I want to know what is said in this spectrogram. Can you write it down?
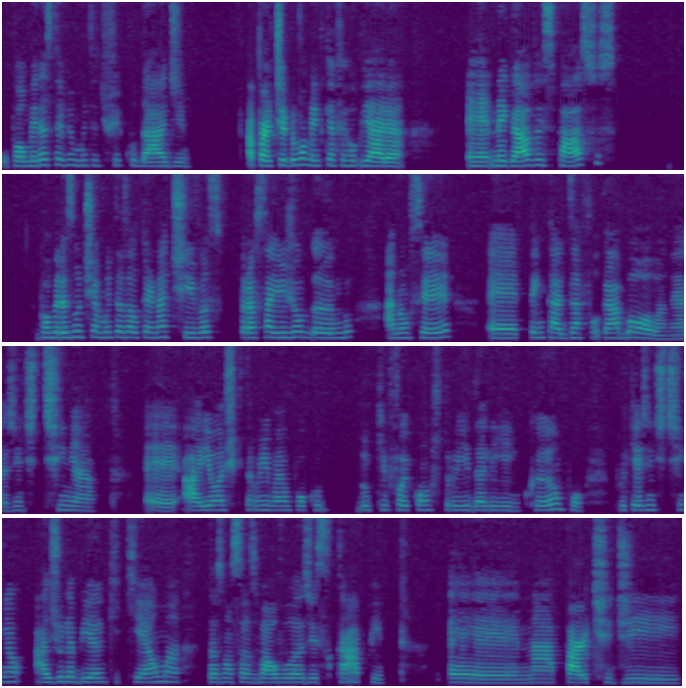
O Palmeiras teve muita dificuldade a partir do momento que a Ferroviária é, negava espaços. O Palmeiras não tinha muitas alternativas para sair jogando, a não ser é, tentar desafogar a bola, né? A gente tinha. É, aí eu acho que também vai um pouco do que foi construído ali em campo, porque a gente tinha a Júlia Bianchi, que é uma das nossas válvulas de escape é, na parte de,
